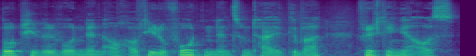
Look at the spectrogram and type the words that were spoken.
Boat People wurden dann auch auf die Lofoten dann zum Teil gebracht. Flüchtlinge aus,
